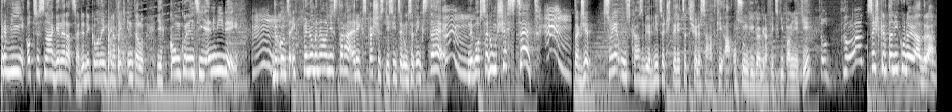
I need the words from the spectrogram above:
První otřesná generace dedikovaných grafik Intelu je konkurencí NVIDIA. Dokonce i fenomenálně stará RX 6700 XT nebo 7600. Takže co je úzká sběrnice 4060 a 8 GB grafické paměti? Seškrtaný kuda jádra.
